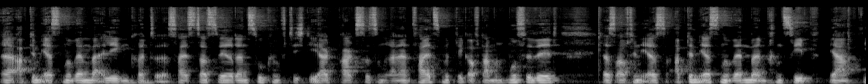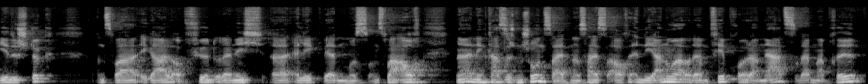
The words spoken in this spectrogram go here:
äh, ab dem 1. November erlegen könnte. Das heißt, das wäre dann zukünftig die Jagdpraxis in Rheinland-Pfalz mit Blick auf Damm- und Muffelwild, dass auf den erst, ab dem 1. November im Prinzip ja jedes Stück und zwar egal ob führend oder nicht äh, erlegt werden muss und zwar auch ne, in den klassischen Schonzeiten, das heißt auch Ende Januar oder im Februar oder März oder im April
